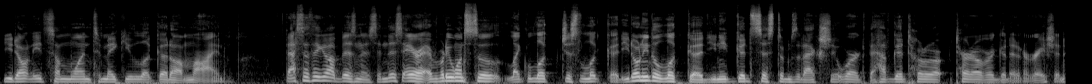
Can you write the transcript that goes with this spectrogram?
You don't need someone to make you look good online. That's the thing about business. In this era, everybody wants to like look just look good. You don't need to look good. You need good systems that actually work, that have good turn- turnover, good integration.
